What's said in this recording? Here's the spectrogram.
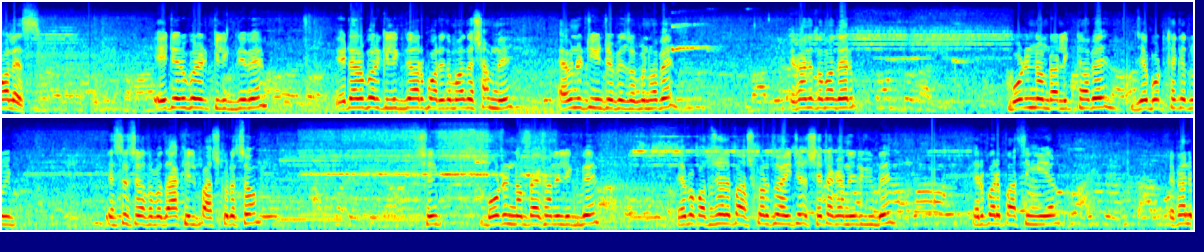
কলেজ এইটার উপরে ক্লিক দেবে। এটার উপর ক্লিক দেওয়ার পরে তোমাদের সামনে এমন একটি ইন্টারফেস ওপেন হবে। এখানে তোমাদের বোর্ডের নামটা লিখতে হবে। যে বোর্ড থেকে তুমি এসএসসি অথবা দাখিল পাস করেছ, সেই বোর্ডের নামটা এখানে লিখবে। এরপর কত সালে পাস করেছ এইটা সেটা এখানে লিখবে। এরপরে পাসিং ইয়ার এখানে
